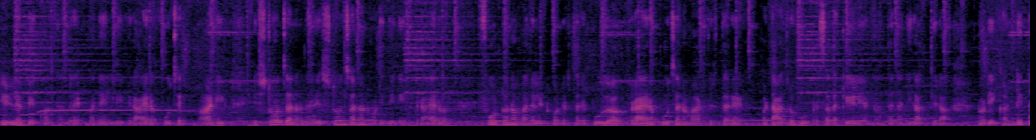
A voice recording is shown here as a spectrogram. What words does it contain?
ಕೇಳಲೇಬೇಕು ಅಂತಂದರೆ ಮನೆಯಲ್ಲಿ ರಾಯರ ಪೂಜೆ ಮಾಡಿ ಎಷ್ಟೊಂದು ಜನ, ನಾನು ಎಷ್ಟೊಂದು ಜನ ನೋಡಿದ್ದೀನಿ ರಾಯರ ಫೋಟೋನ ಮನೇಲಿ ಇಟ್ಕೊಂಡಿರ್ತಾರೆ, ಪೂ ರಾಯರ ಪೂಜೆನ ಮಾಡ್ತಿರ್ತಾರೆ ಬಟ್ ಆದರೂ ಹೂ ಪ್ರಸಾದ ಕೇಳಿ ಅನ್ನೋ ಅಂತ ನನಗಾಗ್ತೀರ? ನೋಡಿ ಖಂಡಿತ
